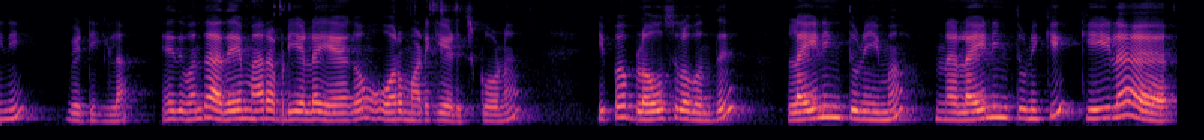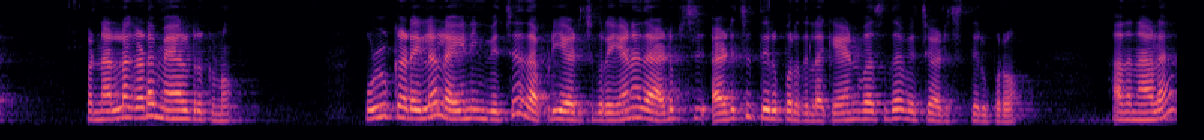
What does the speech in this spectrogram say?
இனி வெட்டிக்கலாம். இது வந்து அதே மாதிரி அப்படியெல்லாம் ஏகம் ஓரம் மடக்கி அடிச்சுக்கோணும். இப்போ ப்ளவுஸில் வந்து லைனிங் துணியும் ந- லைனிங் துணிக்கு கீழே இப்போ நல்ல கடை மேல் இருக்கணும். உள்கடையில் லைனிங் வச்சு அதை அப்படியே அடிச்சுக்கிறோம். ஏன்னா அதை அடிச்சு அடித்து திருப்புறதில்ல. கேன்வாஸ் தான் வச்சு அடித்து திருப்புறோம். அதனால்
